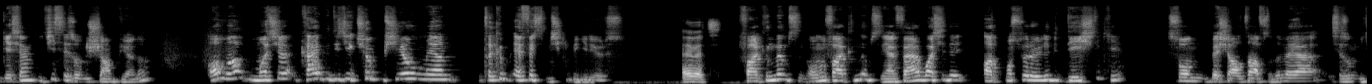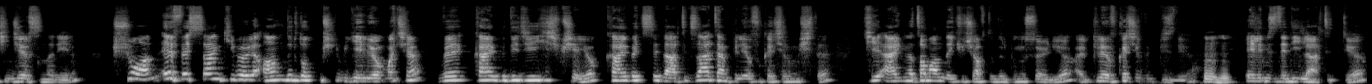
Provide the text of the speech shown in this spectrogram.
geçen iki sezonun şampiyonu. Ama maça kaybedecek çok bir şey olmayan takım Efes'miş gibi giriyoruz. Evet. Farkında mısın? Onun farkında mısın? Yani Fenerbahçe'de atmosfer öyle bir değişti ki son 5-6 haftada veya sezonun ikinci yarısında diyelim. Şu an Efes sanki böyle underdogmuş gibi geliyor maça ve kaybedeceği hiçbir şey yok. Kaybetse de artık zaten playoff'u kaçırmıştı. Ki Ergin Ataman da 2-3 haftadır bunu söylüyor. Playoff'u kaçırdık biz diyor. Hı hı. Elimizde değil artık diyor.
